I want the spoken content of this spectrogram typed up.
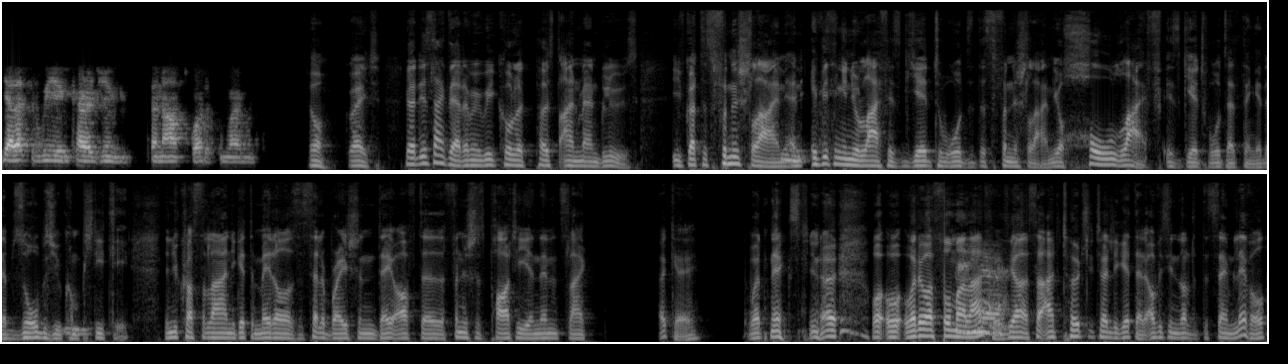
yeah, that's what we're encouraging in our squad at the moment. Oh, great. Yeah, it is like that. I mean, we call it post Ironman blues. You've got this finish line, and everything in your life is geared towards this finish line. Your whole life is geared towards that thing. It absorbs you completely. Then you cross the line, you get the medal as a celebration, day after the finishes party, and then it's like, okay, what next? You know, what, what do I fill my life yeah. with? Yeah, so I totally, totally get that. Obviously, not at the same level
